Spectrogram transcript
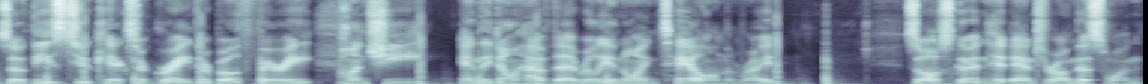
So these two kicks are great. They're both very punchy, and they don't have that really annoying tail on them, right? So I'll just go ahead and hit enter on this one.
